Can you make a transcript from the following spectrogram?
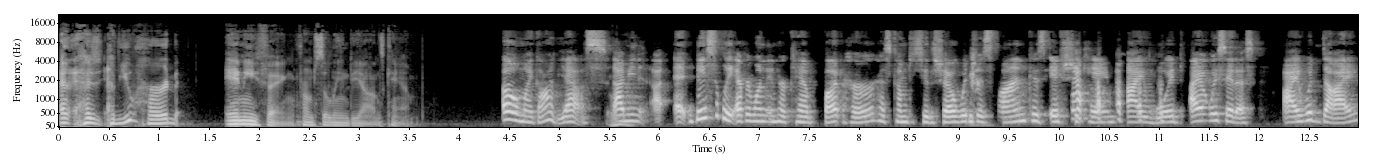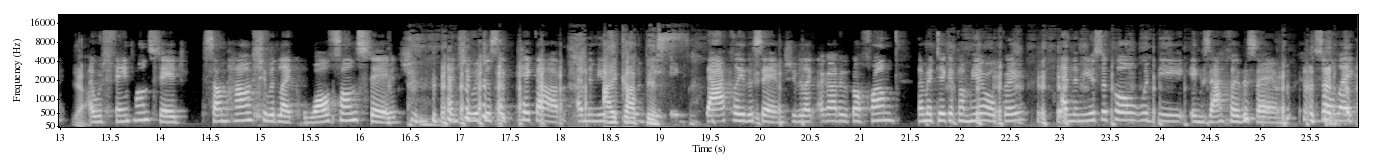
And has have you heard anything from Celine Dion's camp? Oh my God, yes. Oh. I mean, basically everyone in her camp but her has come to see the show, which is fun because if she came, I would, I always say this, I would die. Yeah. I would faint on stage. Somehow she would like waltz on stage and she would just like pick up and the musical got would this. be exactly the same. She'd be like, I gotta go from, let me take it from here, okay? And the musical would be exactly the same. So like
